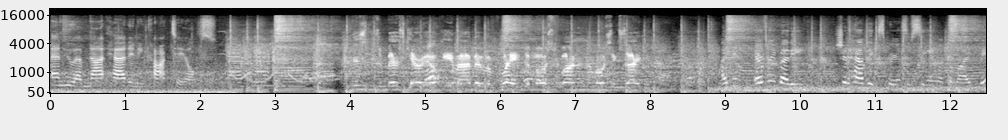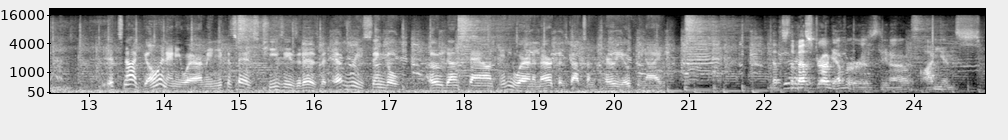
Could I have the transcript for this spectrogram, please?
and who have not had any cocktails. This is the best karaoke I've ever played, the most fun and the most exciting. I think everybody should have the experience of singing with a live band. It's not going anywhere. I mean, you can say as cheesy as it is, but every single O Dunce Town anywhere in America's got some karaoke night. That's the best drug ever is, you know, audience, you know.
